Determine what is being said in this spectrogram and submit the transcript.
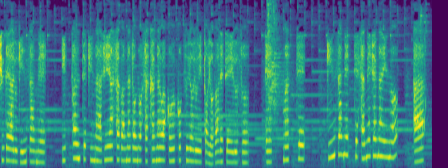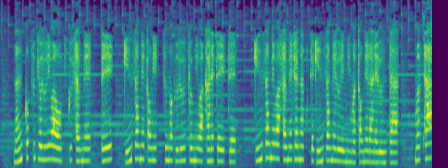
種である銀ザメ。一般的なアジやサバなどの魚は甲骨魚類と呼ばれているぞ。え、待って。銀ザメってサメじゃないの？ああ。軟骨魚類は大きくサメ、え、銀ザメと3つのグループに分かれていて、銀ザメはサメじゃなくて銀ザメ類にまとめられるんだ。また、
